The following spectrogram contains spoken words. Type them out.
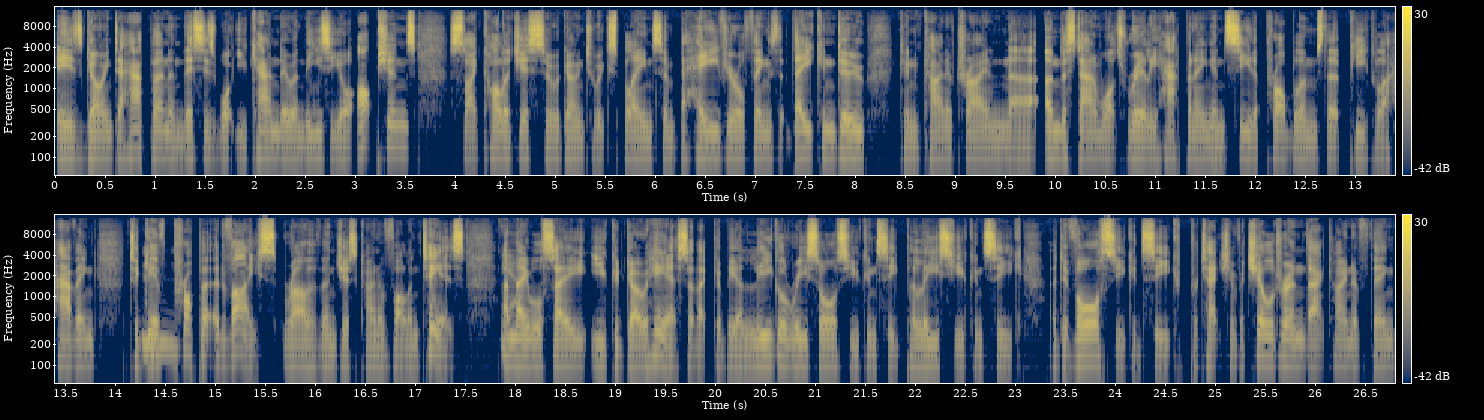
is going to happen and this is what you can do and these are your options. Psychologists who are going to explain some behavioral things that they can do, can kind of try and uh, understand what's really happening and see the problems that people are having to give proper advice rather than just kind of volunteers. And Yeah. they will say you could go here. So that could be a legal resource. You can seek police, you can seek a divorce, you could seek protection for children, that kind of thing.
